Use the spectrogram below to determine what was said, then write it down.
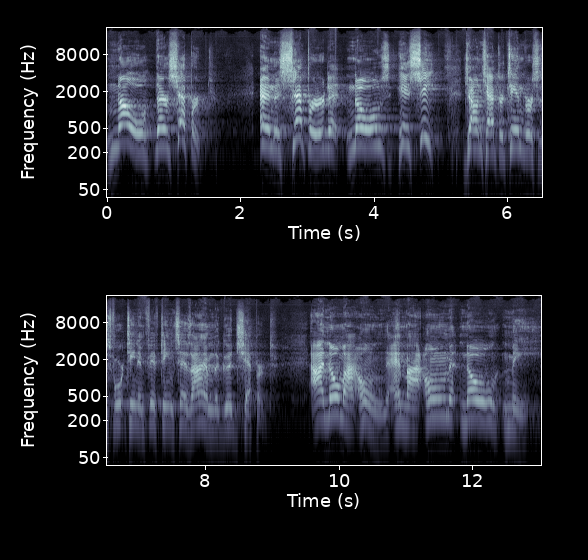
know their shepherd, and the shepherd knows his sheep. John chapter 10, verses 14 and 15 says, I am the good shepherd. I know my own, and my own know me.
